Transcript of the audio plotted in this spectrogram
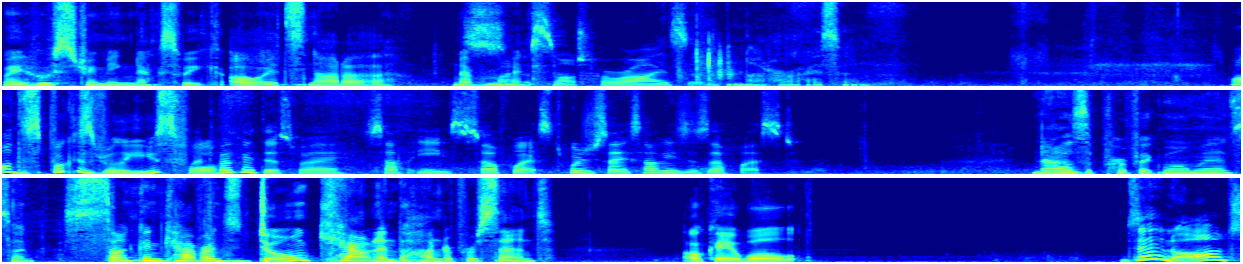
Wait, who's streaming next week? Oh, it's not a never mind. It's not Horizon. Not Horizon. Oh, this book is really useful. I go this way, southeast, southwest. What did you say? Southeast or southwest? Now is the perfect moment. Sunk- sunken caverns don't count in the 100%. Okay, well, Do they not?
